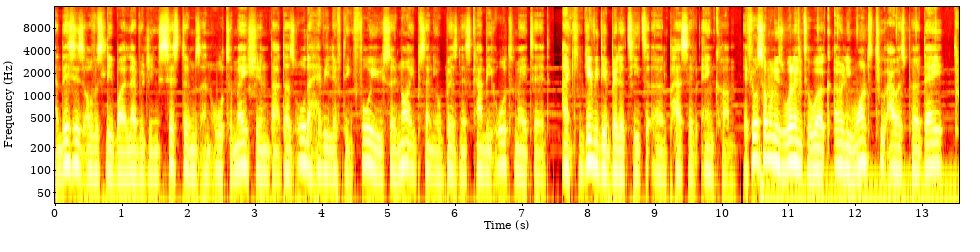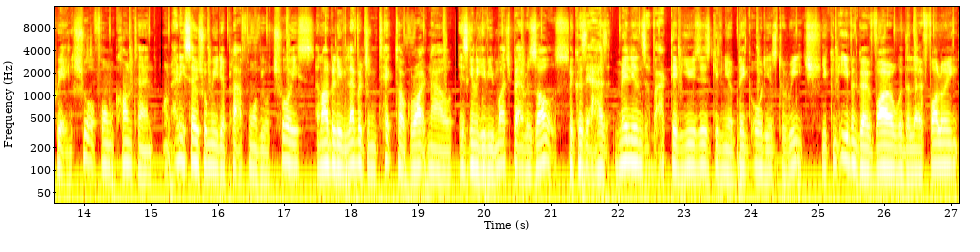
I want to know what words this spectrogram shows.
And this is obviously by leveraging systems and automation that does all the heavy lifting for you. So 90% of your business can be automated and can give you the ability to earn passive income. If you're someone who's willing to work only one to two hours per day, creating short form content on any social media platform of your choice, and I believe leveraging TikTok right now is going to give you much better results because it has millions of active users giving you a big audience to reach. You can even go viral with a low following.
